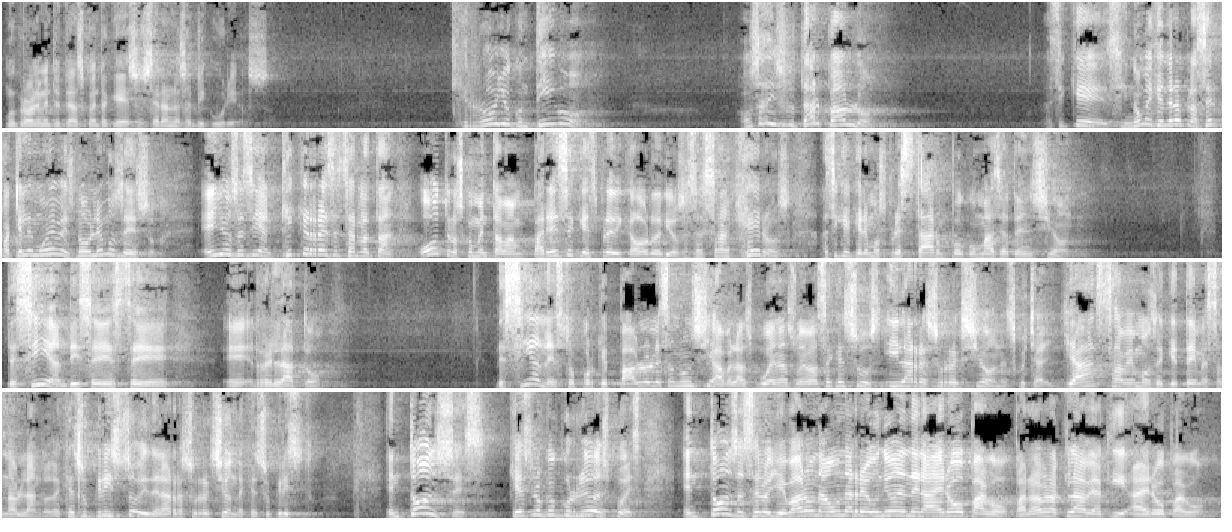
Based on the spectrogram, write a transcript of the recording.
muy probablemente te das cuenta que esos eran los epicúreos. ¿Qué rollo contigo? Vamos a disfrutar, Pablo. Así que si no me genera placer, ¿para qué le mueves? No hablemos de eso. Ellos decían, ¿qué querrá ese charlatán? Otros comentaban, parece que es predicador de dioses extranjeros, así que queremos prestar un poco más de atención. Decían, dice este eh, relato, Decían esto porque Pablo les anunciaba las buenas nuevas de Jesús y la resurrección. Escucha, ya sabemos de qué tema están hablando, de Jesucristo y de la resurrección de Jesucristo. Entonces, ¿qué es lo que ocurrió después? Entonces se lo llevaron a una reunión en el aerópago, palabra clave aquí, aerópago.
